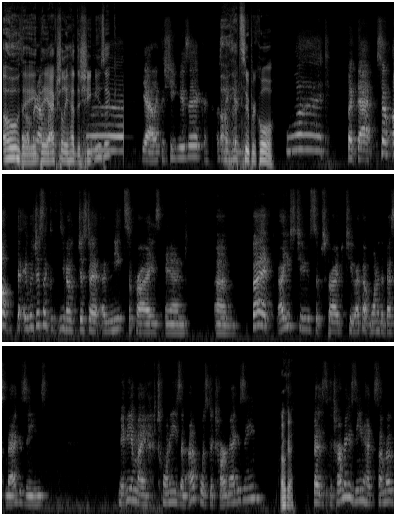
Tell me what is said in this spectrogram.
Oh, So they open it up they like, actually had the sheet music. What? Yeah, like the sheet music. Oh, thinking, that's super cool. what? But that so oh it was just like you know just a, a neat surprise and um but I used to subscribe to I thought one of the best magazines maybe in my 20s and up was Guitar Magazine Okay. Because Guitar Magazine had some of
